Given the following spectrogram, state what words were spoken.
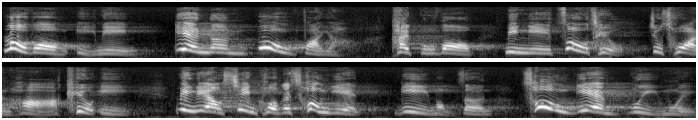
老王遗命，焉能忘怀呀？太古王明日早朝就传下诏諭，命了辛苦的苍艳李梦贞从严为媒，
